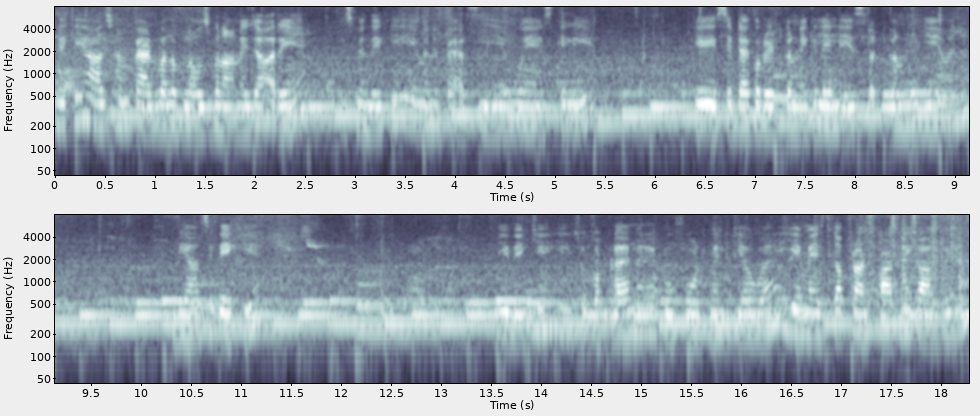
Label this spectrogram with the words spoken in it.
देखिए, आज हम पैड वाला ब्लाउज़ बनाने जा रहे हैं। इसमें देखिए, ये मैंने पैड्स लिए हुए हैं इसके लिए। ये इसे डेकोरेट करने के लिए लेस लटकन लिए हैं मैंने। यहाँ से देखिए। ये देखिए, ये जो कपड़ा है मैंने टू फोल्ड में लिया हुआ है। ये मैं इसका फ्रंट पार्ट निकाल रही हूँ।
